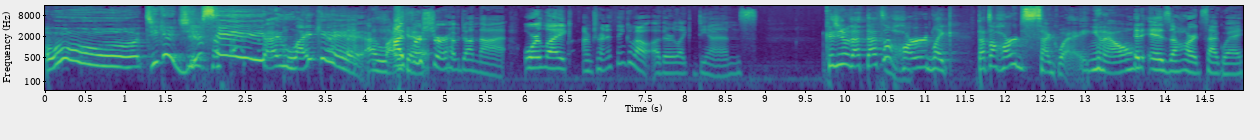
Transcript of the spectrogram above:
Oh, TK juicy. I like it. I like I it. I for sure have done that. Or like, I'm trying to think about other like DMs. Because you know that that's a hard like That's a hard segue, you know? It is a hard segue.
